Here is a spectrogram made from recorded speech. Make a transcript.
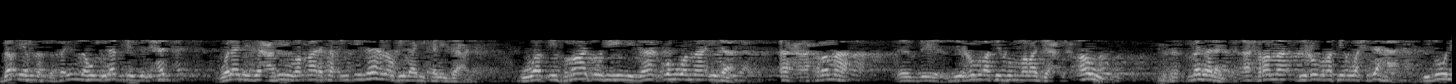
بقي في مكة فإنه يلبي بالحج ولا نزاع فيه وقال تقي لا يعلم في ذلك نزاعا وإفراد فيه نزاع وهو ما إذا أحرم بعمرة ثم رجع. أو مثلا أحرم بعمرة وحدها بدون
